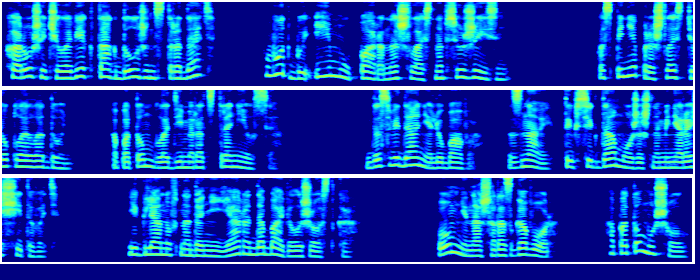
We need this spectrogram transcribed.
Хороший человек так должен страдать? Вот бы и ему пара нашлась на всю жизнь. По спине прошлась теплая ладонь, а потом Владимир отстранился. «До свидания, Любава. Знай, ты всегда можешь на меня рассчитывать». И, глянув на Данияра, добавил жестко. «Помни наш разговор». А потом ушел.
